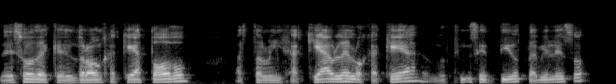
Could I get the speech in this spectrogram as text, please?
eso de que el dron hackea todo, hasta lo inhackeable lo hackea, no tiene sentido también eso.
